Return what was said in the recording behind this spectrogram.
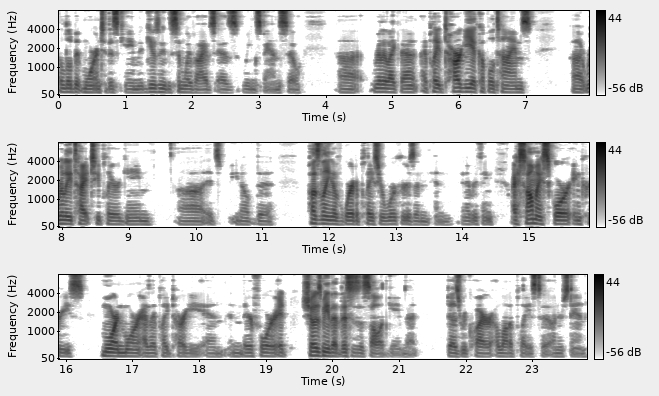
a little bit more into this game. It gives me the similar vibes as Wingspan, so uh, really like that. I played Targi a couple of times. Uh, really tight two-player game. Uh, it's you know the puzzling of where to place your workers and, and, and everything. I saw my score increase more and more as I played Targi, and and therefore it shows me that this is a solid game that does require a lot of plays to understand.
